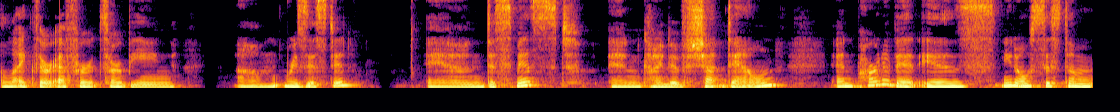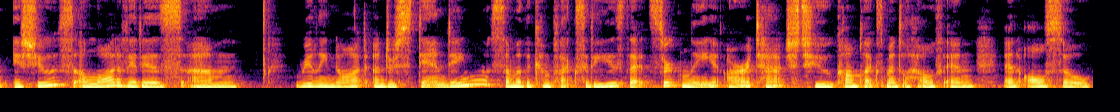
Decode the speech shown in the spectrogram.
like their efforts are being um, resisted and dismissed and kind of shut down. And part of it is, you know, system issues. A lot of it is um, really not understanding some of the complexities that certainly are attached to complex mental health and and also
